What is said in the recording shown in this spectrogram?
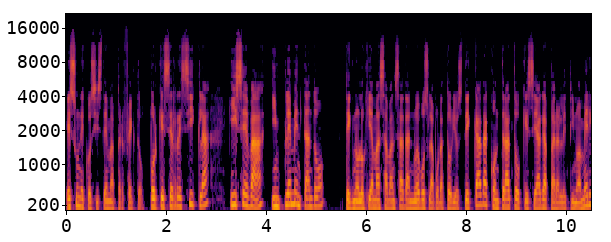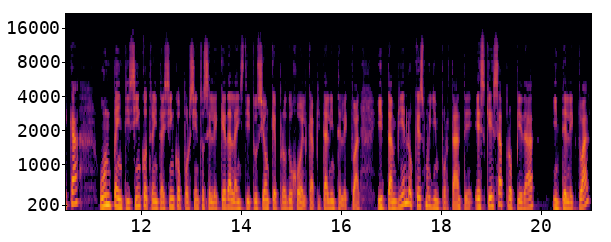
es un ecosistema perfecto porque se recicla y se va implementando tecnología más avanzada, nuevos laboratorios. De cada contrato que se haga para Latinoamérica, un 25-35% se le queda a la institución que produjo el capital intelectual. Y también lo que es muy importante es que esa propiedad intelectual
